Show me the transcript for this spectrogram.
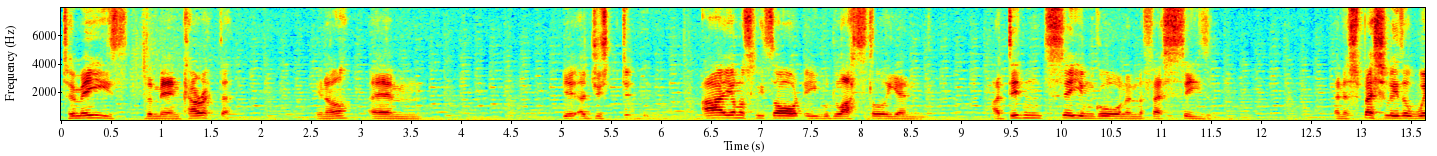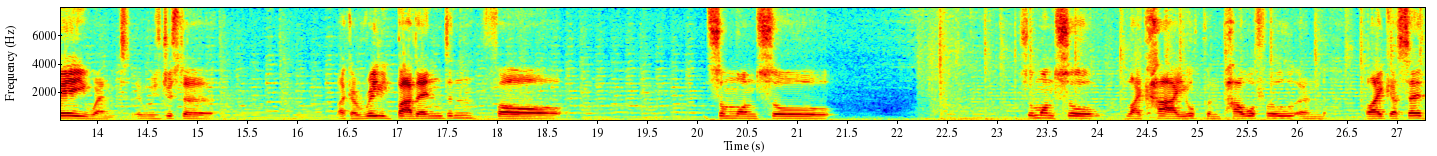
to me he's the main character. You know? Um, yeah, I just... I honestly thought he would last till the end I didn't see him going in the first season. And especially the way he went. It was just a like a really bad ending for someone so someone so like high up and powerful and like I said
